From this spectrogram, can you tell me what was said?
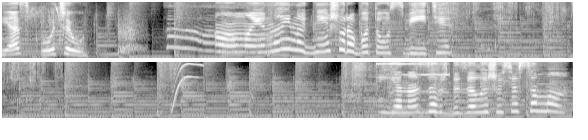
Я скучив. О, маю найнуднішу роботу у світі. Я назавжди залишуся сама.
